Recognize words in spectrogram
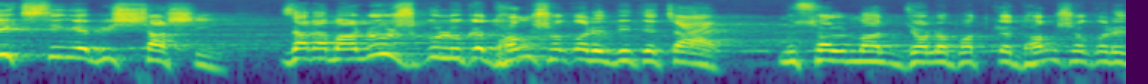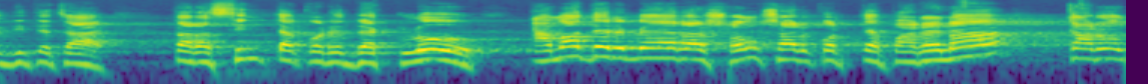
মিক্সিংয়ে বিশ্বাসী যারা মানুষগুলোকে ধ্বংস করে দিতে চায়, মুসলমান জনপদকে ধ্বংস করে দিতে চায়, তারা চিন্তা করে দেখল, আমাদের মেয়েরা সংসার করতে পারে না, কারণ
